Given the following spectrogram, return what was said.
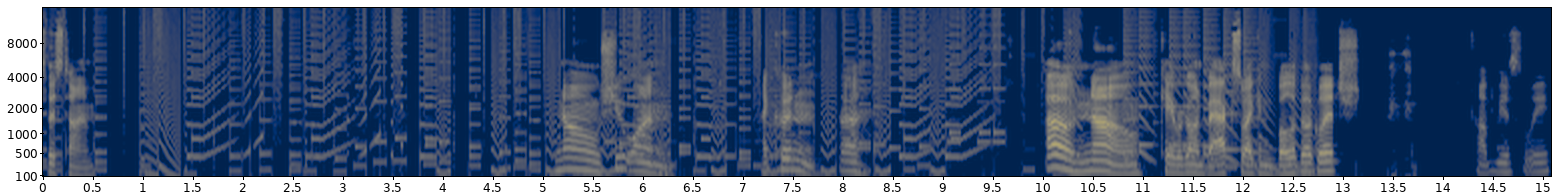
Glitch this time. No, shoot one. I couldn't. Uh. Oh no. Okay, we're going back so I can bullet bill glitch. Obviously.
